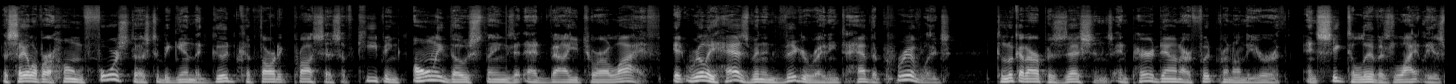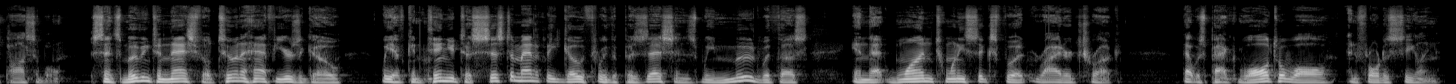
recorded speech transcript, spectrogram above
The sale of our home forced us to begin the good cathartic process of keeping only those things that add value to our life. It really has been invigorating to have the privilege to look at our possessions and pare down our footprint on the earth and seek to live as lightly as possible. Since moving to Nashville two and a half years ago, we have continued to systematically go through the possessions we moved with us in that one 26 foot Ryder truck that was packed wall to wall and floor to ceiling.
